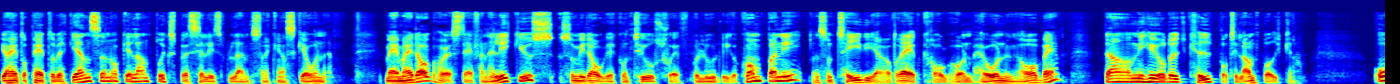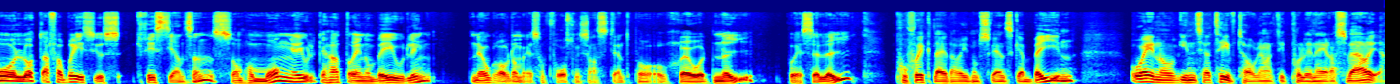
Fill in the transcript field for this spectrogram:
Jag heter Peter Beck-Jensen och är lantbruksspecialist på Länsförsäkringar Skåne. Med mig idag har jag Stefan Elikius som idag är kontorschef på Ludvig Company men som tidigare drev Kragholm Honung AB där ni hyrde ut kupor till lantbrukare. Och Lotta Fabricius Christiansen som har många olika hattar inom biodling. Några av dem är som forskningsassistent på Råd Ny på SLU, projektledare inom Svenska bin och en av initiativtagarna till Pollinera Sverige.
